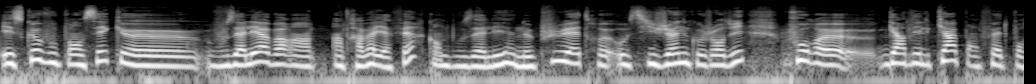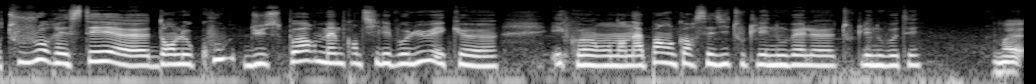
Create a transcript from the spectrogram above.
Est-ce que vous pensez que vous allez avoir un, un, travail à faire quand vous allez ne plus être aussi jeune qu'aujourd'hui pour garder le cap en fait, pour toujours rester euh, dans le coup du sport, même quand il évolue et que et qu'on n'en a pas encore saisi toutes les nouvelles, euh, toutes les nouveautés. Ouais,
